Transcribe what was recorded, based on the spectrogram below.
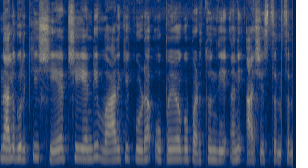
నలుగురికి షేర్ చేయండి వారికి కూడా ఉపయోగపడుతుంది అని ఆశిస్తున్నాను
